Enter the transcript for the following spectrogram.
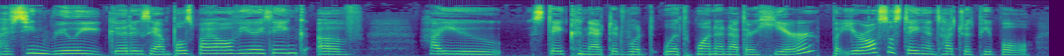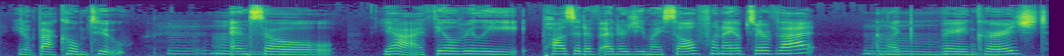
I've seen really good examples by all of you, I think, of how you stay connected with, with one another here, but you're also staying in touch with people, you know, back home too. Mm. And Mm. so, yeah, I feel really positive energy myself when I observe that. I'm like Mm. very encouraged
